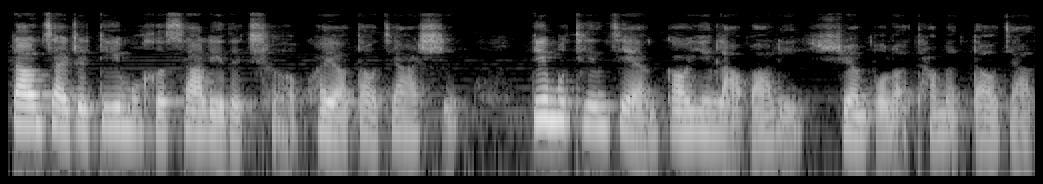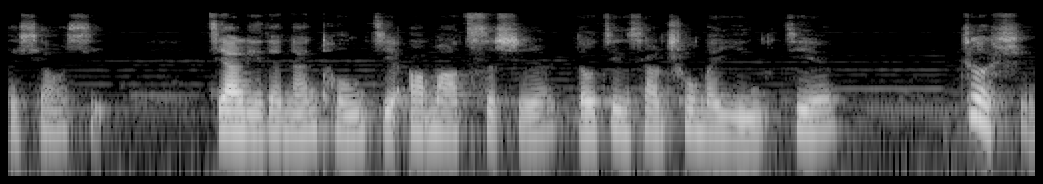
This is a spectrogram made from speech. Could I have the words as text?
当载着蒂姆和萨利的车快要到家时，蒂姆听见高音喇叭里宣布了他们到家的消息。家里的男童及阿妈此时都竞相出门迎接。这时，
